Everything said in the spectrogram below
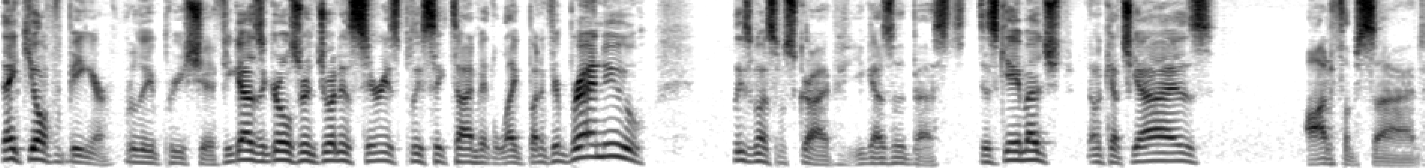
Thank you all for being here. Really appreciate it. If you guys and girls are enjoying this series, please take time, hit the like button. If you're brand new, please go and subscribe. You guys are the best. This GameEdged, I'll catch you guys on the flip side.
